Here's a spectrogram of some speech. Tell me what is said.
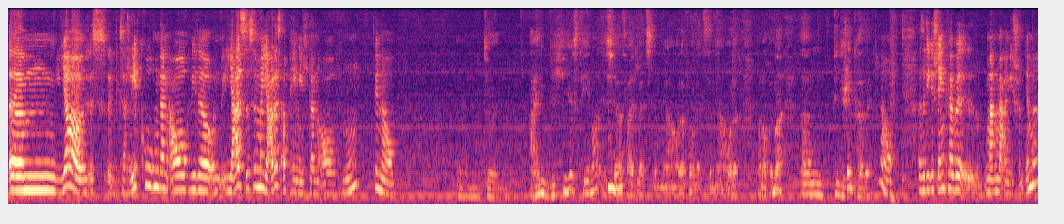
Ähm, ja, ist, wie gesagt, Lebkuchen dann auch wieder und ja, es ist immer jahresabhängig dann auch. Ne? Genau. Und ähm, ein wichtiges Thema ist Mhm. ja seit letztem Jahr oder vorletztem Jahr oder wann auch immer ähm, die Geschenkkörbe. Genau. Also die Geschenkkörbe äh, machen wir eigentlich schon immer.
